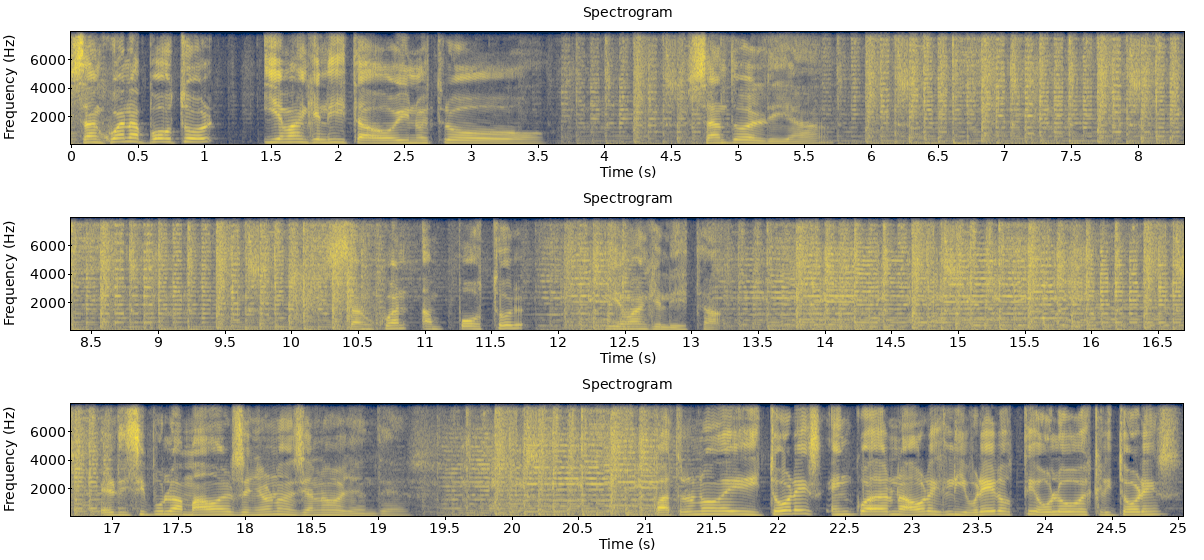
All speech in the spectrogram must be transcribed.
San Juan Apóstol y Evangelista hoy nuestro santo del día. San Juan Apóstol y Evangelista. El discípulo amado del Señor nos decían los oyentes. Patrono de editores, encuadernadores, libreros, teólogos, escritores.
